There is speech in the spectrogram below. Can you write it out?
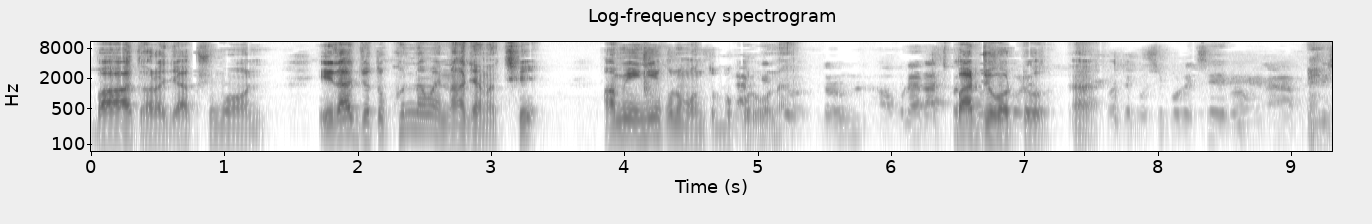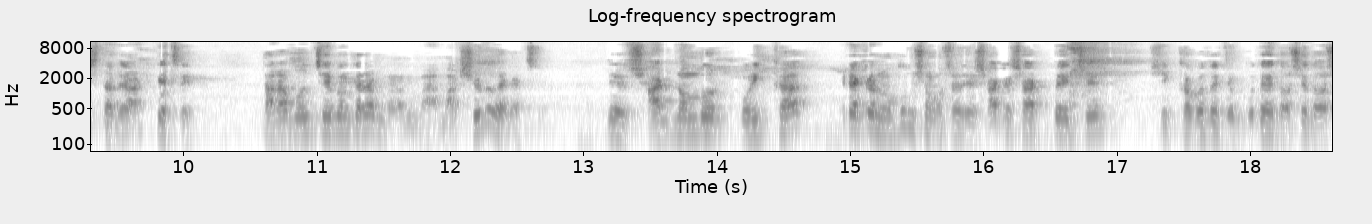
বা ধরা যাক সুমন এরা যতক্ষণ না আমায় না জানাচ্ছে আমি এই নিয়ে কোনো মন্তব্য করব না। কিন্তু ধরুন ওরা রাজপথে বাহ্য বসে ভট্ট, পড়েছে, হ্যাঁ। বসে পড়েছে এবং পুলিশ তাদের আটকেছে। তারা বলছে এবং তারা মার্কশিটও দেখাচ্ছে। যে ষাট নম্বর পরীক্ষা এটা একটা নতুন সমস্যা যে ষাটে ষাট পেয়েছে শিক্ষাগত যোগ্যতায় দশে দশ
